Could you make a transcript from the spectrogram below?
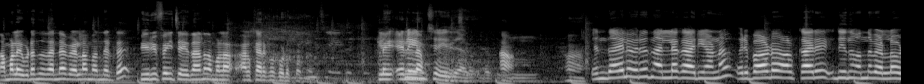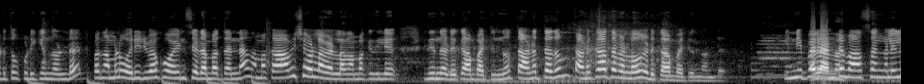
നമ്മൾ ഇവിടെ നിന്ന് തന്നെ വെള്ളം വന്നിട്ട് പ്യൂരിഫൈ ചെയ്താണ് നമ്മൾ ആൾക്കാർക്ക് കൊടുക്കുന്നത്. എല്ലാം ആ. എന്തായാലും ഒരു നല്ല കാര്യമാണ്. ഒരുപാട് ആൾക്കാർ ഇതിൽ നിന്ന് വന്ന് വെള്ളം എടുത്ത് കുടിക്കുന്നുണ്ട്. ഇപ്പം നമ്മൾ ഒരു രൂപ കോയിൻസ് ഇടുമ്പോൾ തന്നെ നമുക്ക് ആവശ്യമുള്ള വെള്ളം നമുക്ക് ഇതിൽ ഇതിൽ നിന്ന് എടുക്കാൻ പറ്റുന്നു. തണുത്തതും തണുക്കാത്ത വെള്ളവും എടുക്കാൻ പറ്റുന്നുണ്ട്. ഇനിയിപ്പോൾ രണ്ട് മാസങ്ങളിൽ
